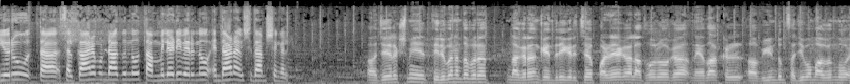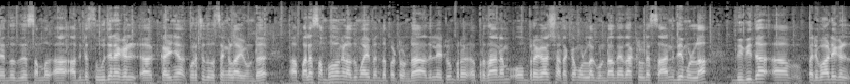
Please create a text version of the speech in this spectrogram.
ഈ ഒരു സൽക്കാരം ഉണ്ടാകുന്നു തമ്മിലടി വരുന്നു. എന്താണ് വിശദാംശങ്ങൾ? ജയലക്ഷ്മി തിരുവനന്തപുരം നഗരം കേന്ദ്രീകരിച്ച് പഴയകാല അധോലോക നേതാക്കൾ വീണ്ടും സജീവമാകുന്നു എന്നത് അതിന്റെ സൂചനകൾ കഴിഞ്ഞ കുറച്ച് ദിവസങ്ങളായി ഉണ്ട്. പല സംഭവങ്ങൾ അതുമായി ബന്ധപ്പെട്ടുണ്ട്. അതിൽ ഏറ്റവും പ്ര- പ്രധാനം ഓംപ്രകാശ് അടക്കമുള്ള ഗുണ്ടാ നേതാക്കളുടെ സാന്നിധ്യമുള്ള വിവിധ പരിപാടികൾ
